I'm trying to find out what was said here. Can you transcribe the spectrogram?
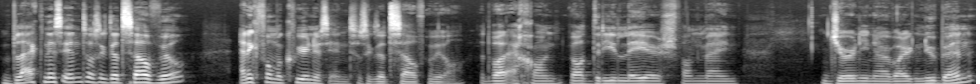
blackness in zoals ik dat zelf wil. En ik vul mijn queerness in zoals ik dat zelf wil. Het waren echt gewoon wel drie layers van mijn journey naar waar ik nu ben.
